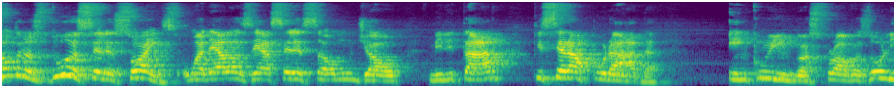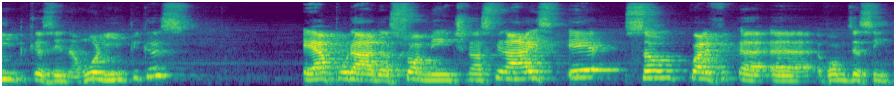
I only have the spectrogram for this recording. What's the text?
outras duas seleções, uma delas é a seleção mundial militar, que será apurada incluindo as provas olímpicas e não olímpicas, é apurada somente nas finais e são, eh, eh, vamos dizer assim,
